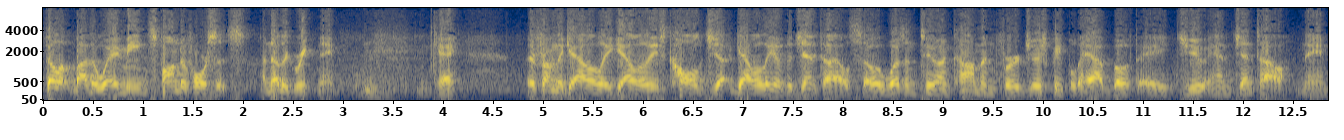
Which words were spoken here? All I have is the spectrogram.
Philip, by the way, means fond of horses, another Greek name. Okay? They're from the Galilee. Galilee is called Galilee of the Gentiles, so it wasn't too uncommon for Jewish people to have both a Jew and Gentile name.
